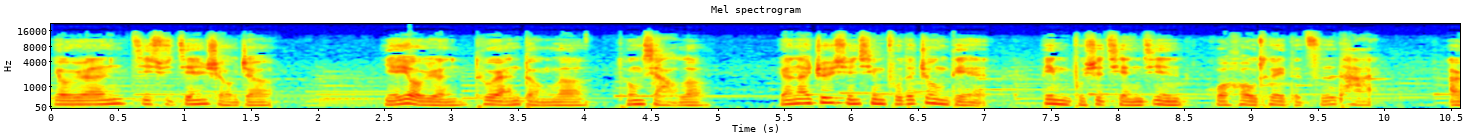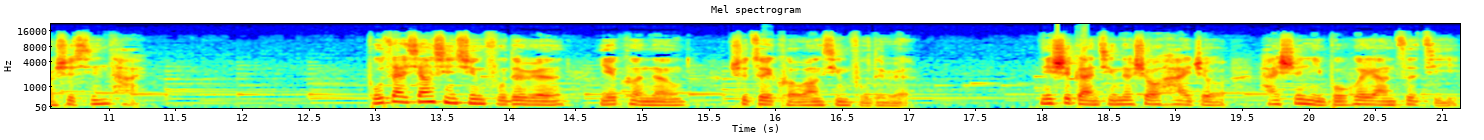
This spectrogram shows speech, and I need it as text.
有人继续坚守着，也有人突然懂了、通晓了，原来追寻幸福的重点，并不是前进或后退的姿态，而是心态。不再相信幸福的人，也可能是最渴望幸福的人。你是感情的受害者，还是你不会让自己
